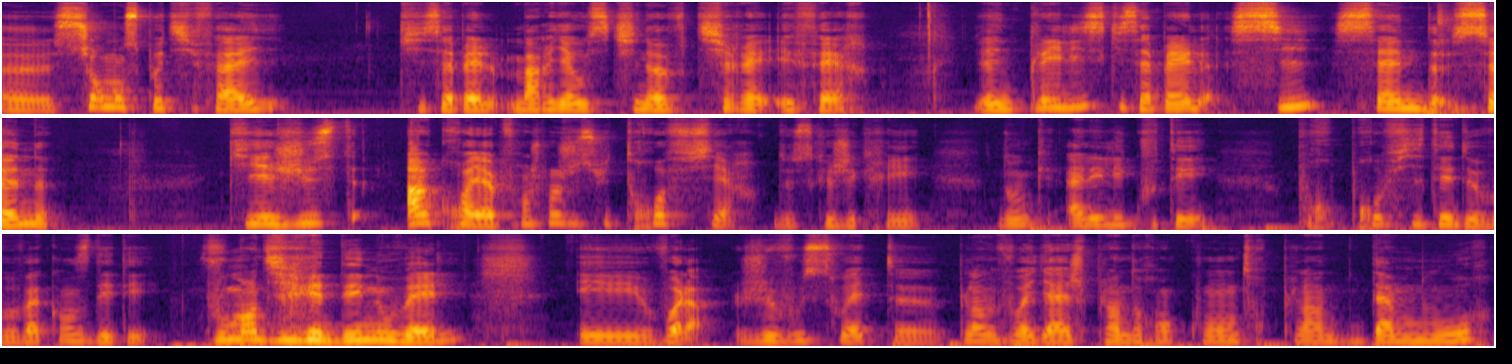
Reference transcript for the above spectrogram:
euh, sur mon Spotify, qui s'appelle Maria Ustinov-FR, il y a une playlist qui s'appelle Sea, Sand, Sun, qui est juste incroyable. Franchement, je suis trop fière de ce que j'ai créé. Donc allez l'écouter pour profiter de vos vacances d'été. Vous m'en direz des nouvelles. Et voilà, je vous souhaite euh, plein de voyages, plein de rencontres, plein d'amour.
